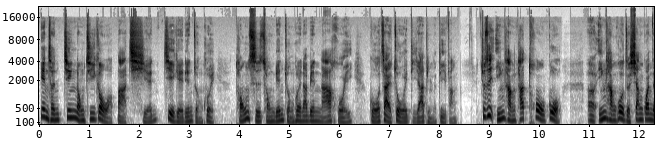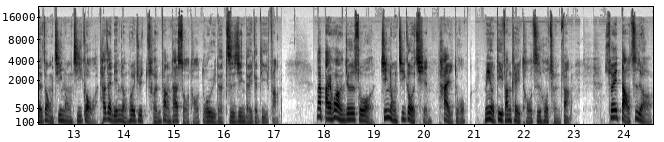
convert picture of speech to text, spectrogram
变成金融机构啊，把钱借给联准会，同时从联准会那边拿回国债作为抵押品的地方，就是银行它透过。呃，银行或者相关的这种金融机构啊，它在联总会去存放它手头多余的资金的一个地方。那白话文就是说，金融机构钱太多，没有地方可以投资或存放，所以导致哦，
